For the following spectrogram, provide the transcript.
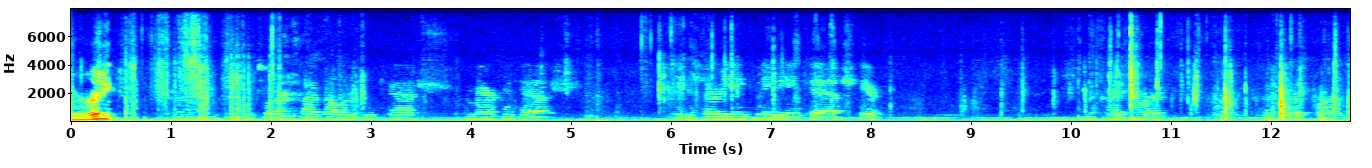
Alrighty. Um, taking two hundred and five dollars in cash, American cash. Taking thirty in Canadian cash, here. My credit card, my debit card.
